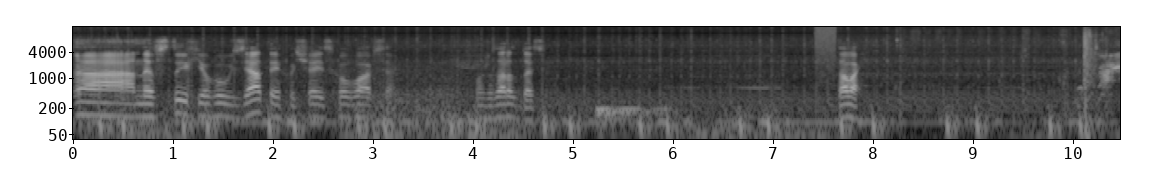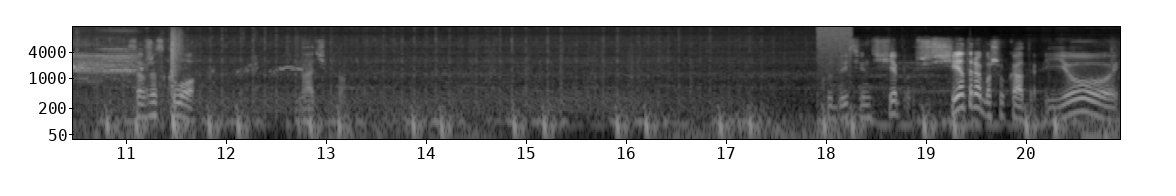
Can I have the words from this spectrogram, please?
А, не встиг його взяти, хоча і сховався. Може зараз вдасться. Давай. Це вже скло. Начебто. Кудись він ще. Ще треба шукати. Йой.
